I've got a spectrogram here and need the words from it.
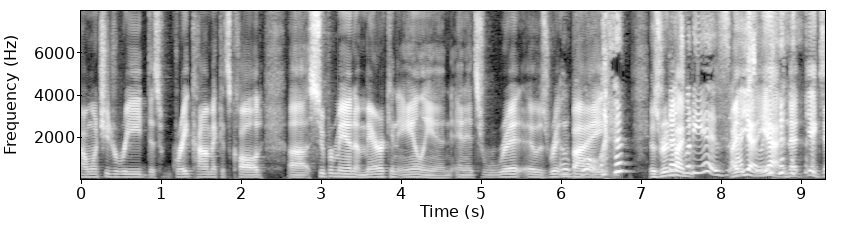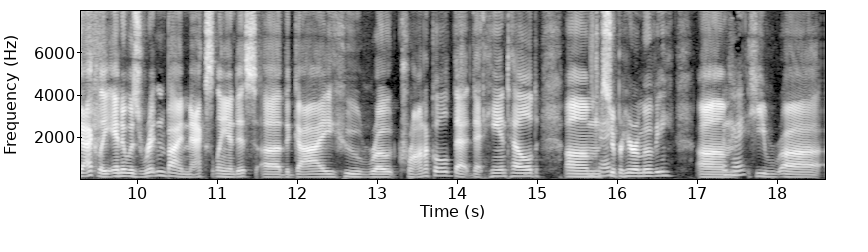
i want you to read this great comic. It's called uh, superman american alien. And it's writ it was written oh, by cool. it was written that's by what he is uh, yeah yeah and that, exactly. And it was written by max landis uh, the guy who wrote chronicle that that handheld um, okay. superhero movie. Um, okay. he uh, I,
